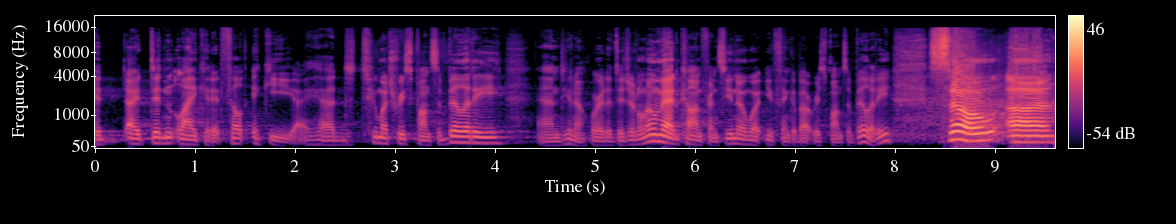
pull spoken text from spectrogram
It, I didn't like it. It felt icky. I had too much responsibility. And, you know, we're at a digital nomad conference. You know what you think about responsibility. So, uh,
